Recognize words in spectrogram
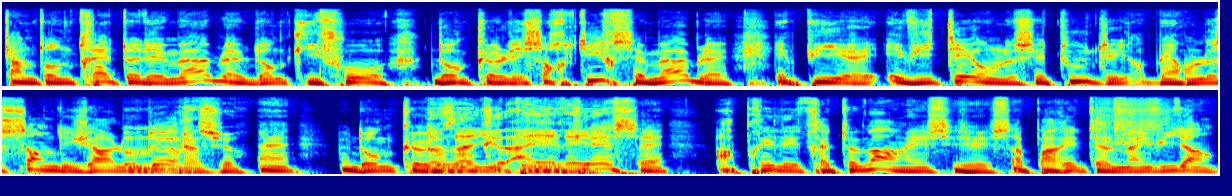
quand on traite des meubles, donc il faut donc euh, les sortir, ces meubles, et puis euh, éviter, on le sait tous, mais on le sent déjà à l'odeur. Mmh, bien sûr. hein. donc, Dans un lieu aéré. pièces, hein, après les traitements, hein, c'est- ça paraît tellement évident.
